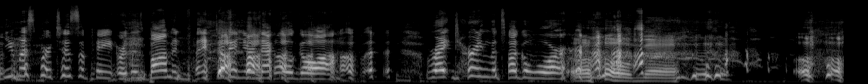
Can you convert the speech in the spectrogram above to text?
you must participate, or this bomb implanted in your neck will go off right during the tug of war. oh man. Oh,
